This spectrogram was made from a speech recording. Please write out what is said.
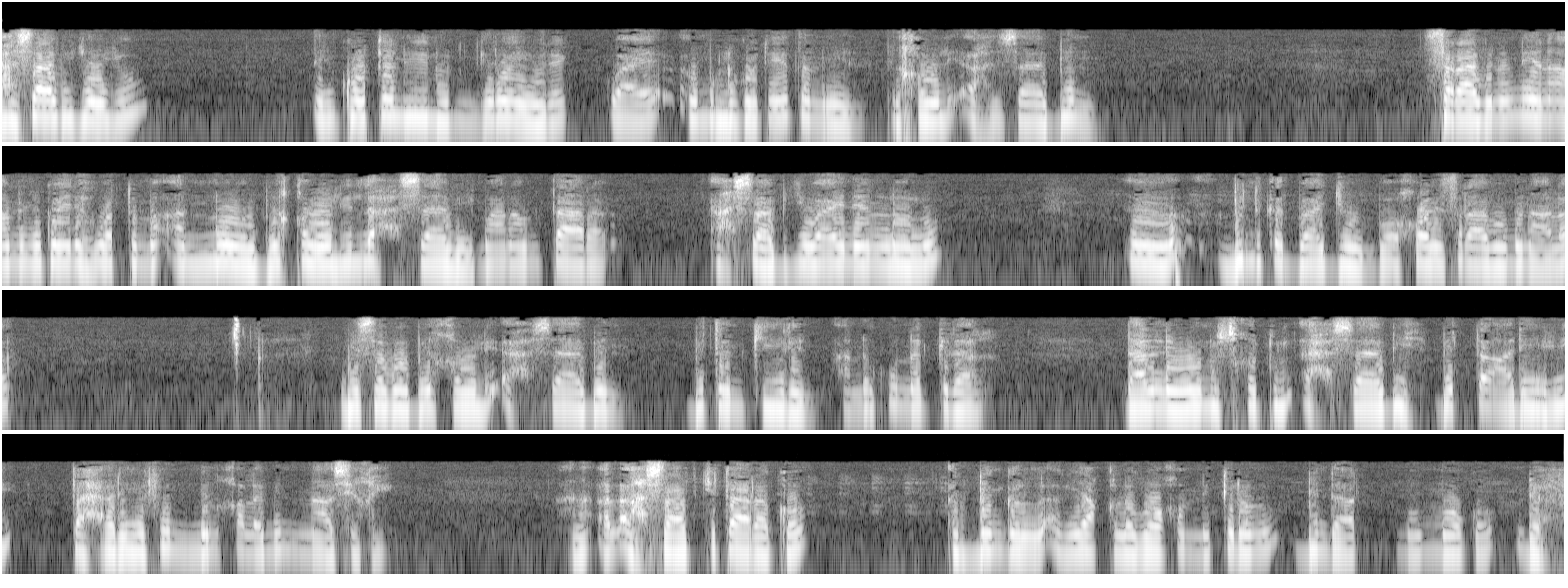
ahsaabi jooju dañ ko tanwiinut ngir wayu rek waaye amul lu ko tee tanwiin bi xawli ahsaabin. Saraa bi nag nee na am koy def wattama ànnoo bi xawli lahsaabi maanaam taara ahsaab ji waaye neen loolu bindkat baa juum boo xoolee saraa bi mën naa la. Bi sababi xawli ahsaabin bi tankiirin ànd nakki daal. Ne wa nusxatul ahsaabi bi taarifi تحريف من خلم الناسخ. أنا الاحساب كي تاراكو اك دنگال اك ياقلا بو خامني كيرون بندات موم موكو ديف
